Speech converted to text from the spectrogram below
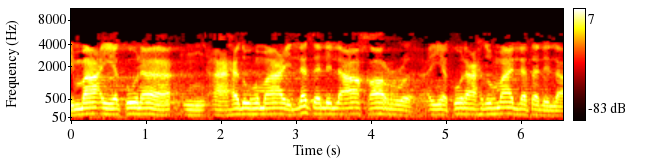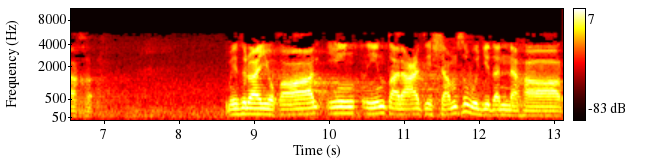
إما أن يكون أحدهما علة للآخر أن يكون أحدهما علة للآخر. مثل أن يقال إن, طلعت الشمس وجد النهار.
